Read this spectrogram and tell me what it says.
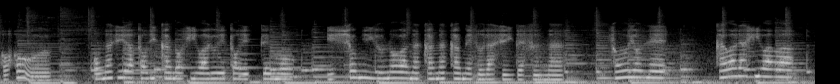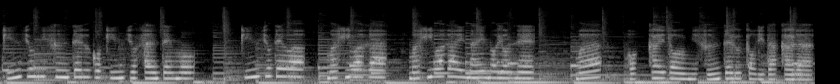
ほほう。同じアトリカの日悪いと言っても、一緒にいるのはなかなか珍しいですな。そうよね。河原ひわは、近所に住んでるご近所さんでも、近所では、真ひわが、真ひわがいないのよね。まあ、北海道に住んでる鳥だから、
